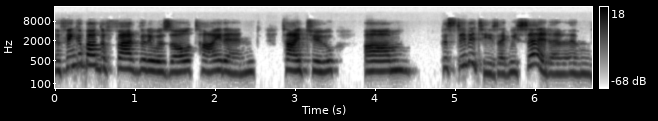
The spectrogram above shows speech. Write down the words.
And think about the fact that it was all tied in, tied to um festivities, like we said, and and,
